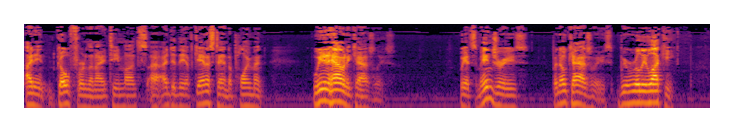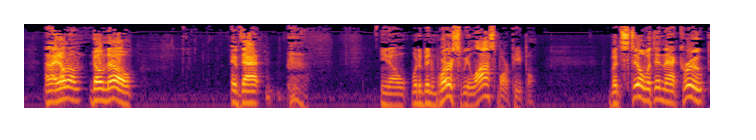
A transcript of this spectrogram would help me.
I didn't go for the 19 months. I, I did the Afghanistan deployment. We didn't have any casualties. We had some injuries, but no casualties. We were really lucky. And I don't don't know if that, you know, would have been worse we lost more people. But still within that group,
